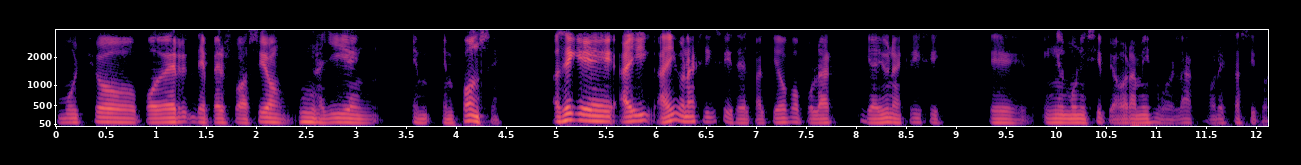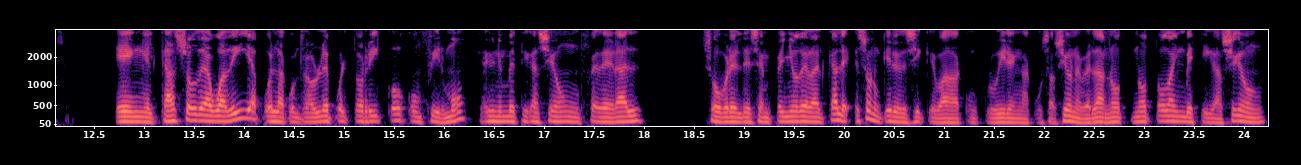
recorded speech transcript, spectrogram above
mucho poder de persuasión allí en, en, Ponce. Así que hay, hay una crisis del Partido Popular y hay una crisis eh, en el municipio ahora mismo, ¿verdad? Por esta situación. En el caso de Aguadilla, pues la Contralor de Puerto Rico confirmó que hay una investigación federal sobre el desempeño del alcalde. Eso no quiere decir que va a concluir en acusaciones, ¿verdad? No, no toda investigación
